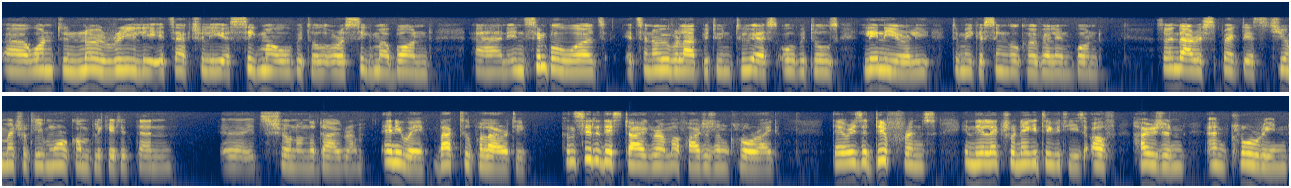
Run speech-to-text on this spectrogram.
uh, want to know really, it's actually a sigma orbital or a sigma bond and in simple words, it's an overlap between two s orbitals linearly to make a single covalent bond. So in that respect, it's geometrically more complicated than uh, it's shown on the diagram. Anyway, back to polarity. Consider this diagram of hydrogen chloride. There is a difference in the electronegativities of hydrogen and chlorine.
